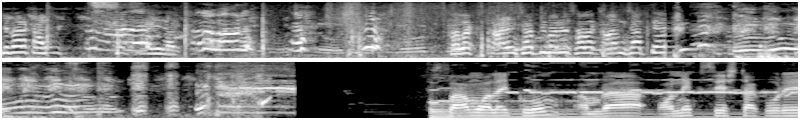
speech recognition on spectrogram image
দিয়ে পারে কারেন্ট শালা কারেন্ট সারতে পারে শালা কারেন্ট সারতে আসসালামু আলাইকুম। আমরা অনেক চেষ্টা করে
